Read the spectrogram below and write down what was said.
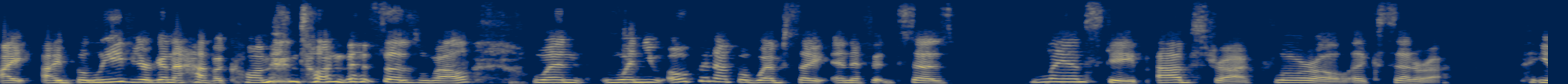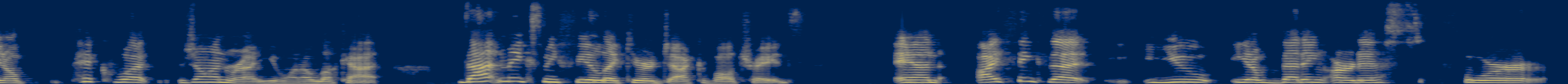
I, I believe you're going to have a comment on this as well when when you open up a website and if it says landscape abstract floral etc you know, pick what genre you want to look at. That makes me feel like you're a jack of all trades. And I think that you, you know, vetting artists for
